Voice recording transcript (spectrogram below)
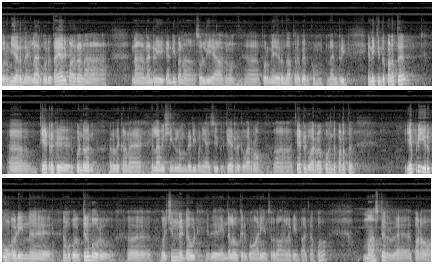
பொறுமையாக இருந்த எல்லாருக்கும் ஒரு தயாரிப்பாளராக நான் நான் நன்றி கண்டிப்பாக நான் சொல்லியே ஆகணும். பொறுமையாக இருந்த அத்தனை பேருக்கும் நன்றி. இன்றைக்கி இந்த படத்தை தியேட்டருக்கு கொண்டு வர்றதுக்கான எல்லா விஷயங்களும் ரெடி பண்ணியாச்சு. தியேட்டருக்கு வர்றோம். தியேட்டருக்கு வர்றப்போ இந்த படத்தை எப்படி இருக்கும் அப்படின்னு நமக்கு ஒரு திரும்ப ஒரு ஒரு சின்ன டவுட் இது எந்த அளவுக்கு இருக்கும் ஆடியன்ஸ் வருவாங்க அப்படின்னு பார்க்குறப்போ மாஸ்டர் படம்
